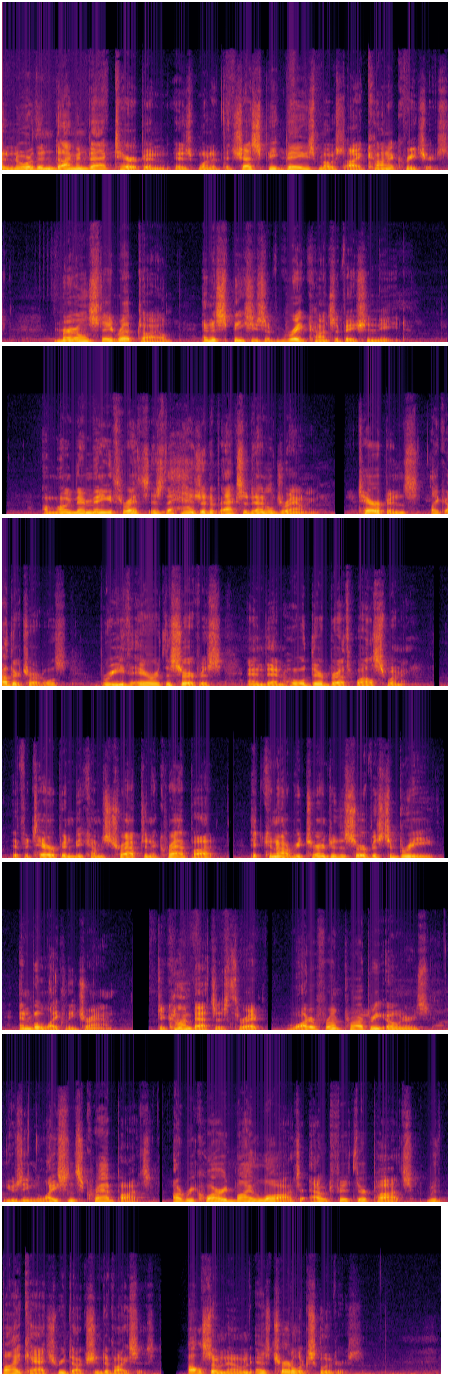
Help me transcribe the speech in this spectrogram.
The northern diamondback terrapin is one of the Chesapeake Bay's most iconic creatures, Maryland state reptile, and a species of great conservation need. Among their many threats is the hazard of accidental drowning. Terrapins, like other turtles, breathe air at the surface and then hold their breath while swimming. If a terrapin becomes trapped in a crab pot, it cannot return to the surface to breathe and will likely drown. To combat this threat, waterfront property owners using licensed crab pots are required by law to outfit their pots with bycatch reduction devices, also known as turtle excluders.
